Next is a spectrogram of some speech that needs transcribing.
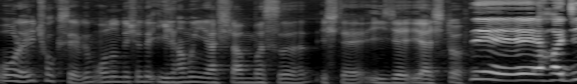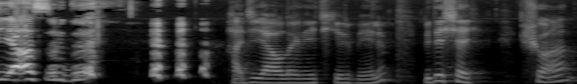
orayı çok sevdim. Onun dışında İlham'ın yaşlanması işte iyice yaşlı. Ee, hacı yağ sürdü. hacı yağ olayına hiç girmeyelim. Bir de şey şu an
